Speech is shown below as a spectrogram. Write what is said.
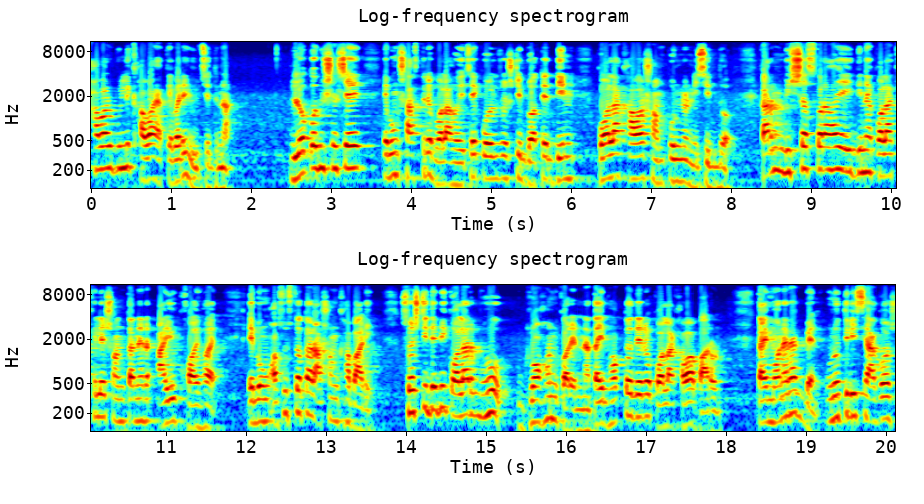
খাবারগুলি খাওয়া একেবারেই উচিত না। লোকবিশ্বাসে এবং শাস্ত্রে বলা হয়েছে কোলষষ্ঠী ব্রতের দিন কলা খাওয়া সম্পূর্ণ নিষিদ্ধ। কারণ বিশ্বাস করা হয় এই দিনে কলা খেলে সন্তানের আয়ু ক্ষয় হয় এবং অসুস্থতার আশঙ্কা বাড়ে। ষষ্ঠী দেবী কলার ভোগ গ্রহণ করেন না, তাই ভক্তদেরও কলা খাওয়া বারণ। তাই মনে রাখবেন, উনত্রিশে আগস্ট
